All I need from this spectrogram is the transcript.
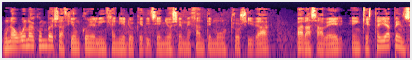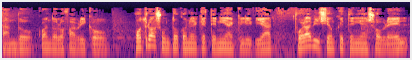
una buena conversación con el ingeniero que diseñó semejante monstruosidad para saber en qué estaría pensando cuando lo fabricó. Otro asunto con el que tenía que lidiar fue la visión que tenían sobre él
